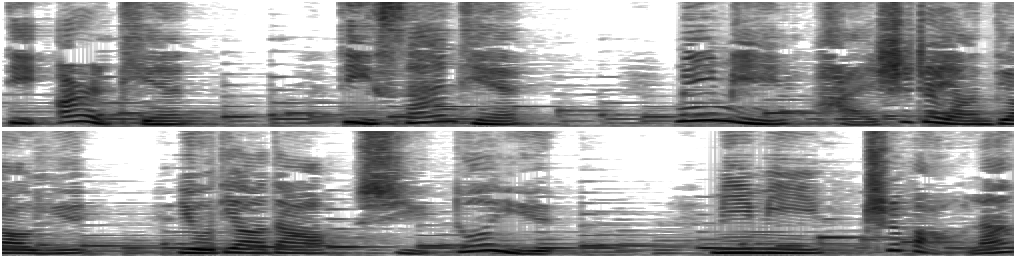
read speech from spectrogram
第二天、第三天，咪咪还是这样钓鱼，又钓到许多鱼。咪咪吃饱了，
